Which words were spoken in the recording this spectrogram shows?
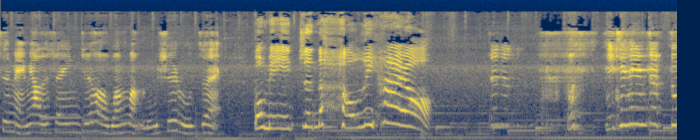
此美妙的声音之后，往往如痴如醉。公明仪真的好厉害哦！真的，我你听听这多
